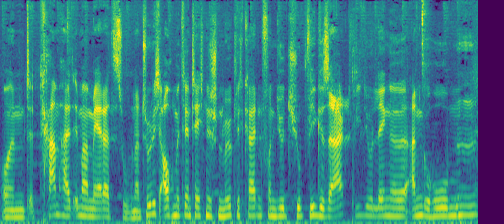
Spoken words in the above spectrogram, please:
Und kam halt immer mehr dazu. Natürlich auch mit den technischen Möglichkeiten von YouTube. Wie gesagt, Videolänge angehoben. Mhm.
